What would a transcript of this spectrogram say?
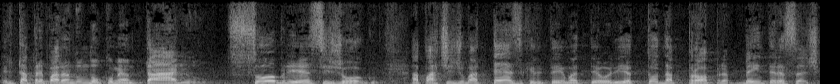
Ele está preparando um documentário sobre esse jogo, a partir de uma tese que ele tem, uma teoria toda própria, bem interessante.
